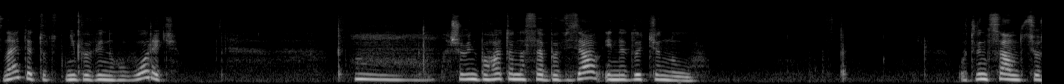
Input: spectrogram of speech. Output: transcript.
Знаєте, тут ніби він говорить, що він багато на себе взяв і не дотягнув. От він сам цю,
